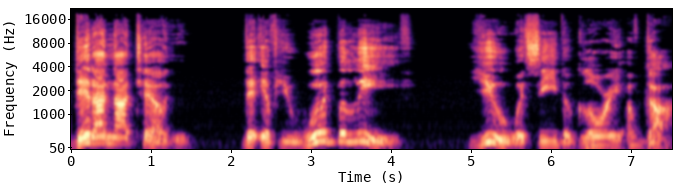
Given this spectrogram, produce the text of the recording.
did I not tell you that if you would believe, you would see the glory of God?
